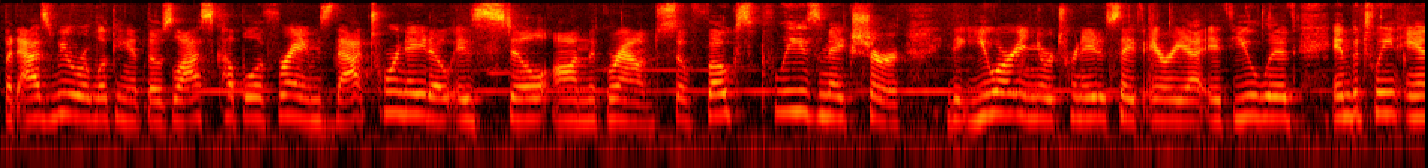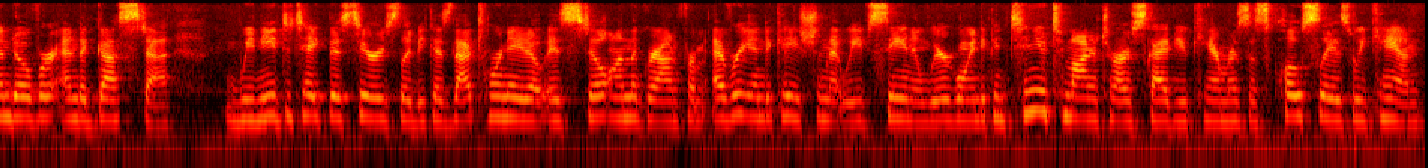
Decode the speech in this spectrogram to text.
But as we were looking at those last couple of frames, that tornado is still on the ground. So folks, please make sure that you are in your tornado safe area if you live in between Andover and Augusta we need to take this seriously because that tornado is still on the ground from every indication that we've seen, and we're going to continue to monitor our Skyview cameras as closely as we can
